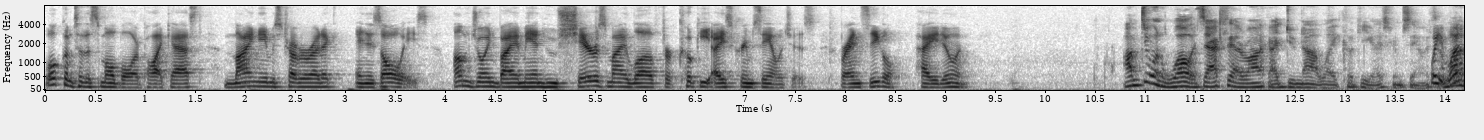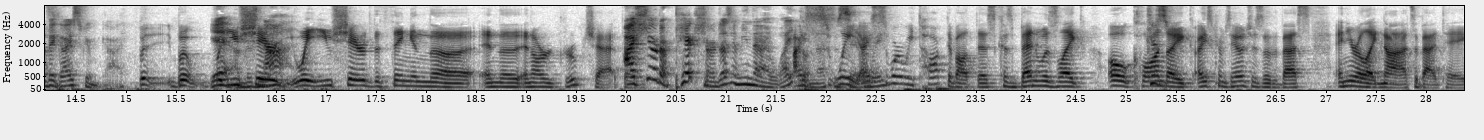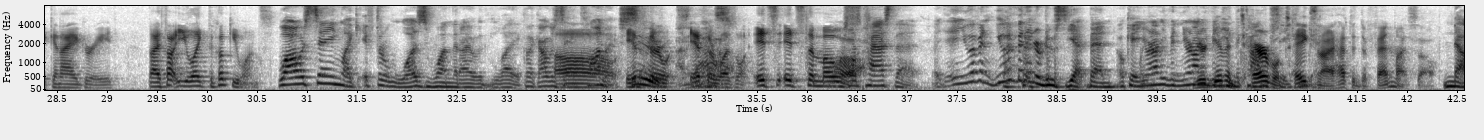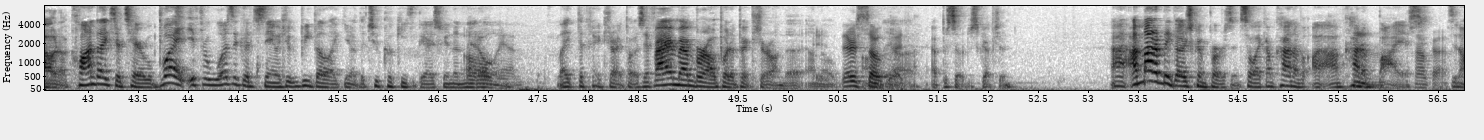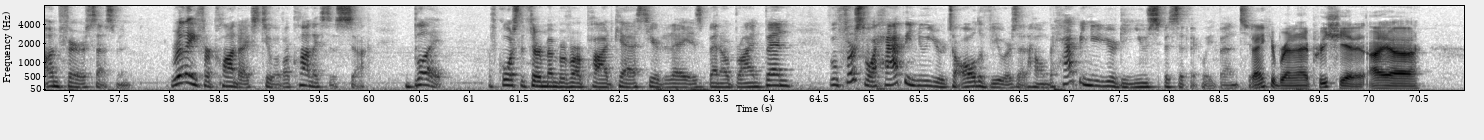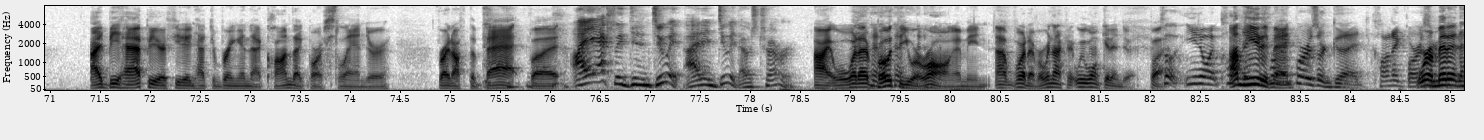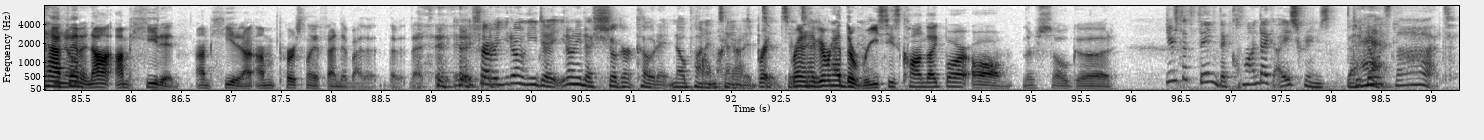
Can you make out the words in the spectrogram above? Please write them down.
Welcome to the Small Baller Podcast. My name is Trevor Reddick, and as always, I'm joined by a man who shares my love for cookie ice cream sandwiches. Brian Siegel, how you doing? I'm doing well. It's actually ironic. I do not like cookie ice cream sandwiches. Wait, I'm not a big ice cream guy. But but Yeah, but you shared wait you shared the thing in the in the in our group chat. I shared a picture. It doesn't mean that I like I them necessarily. wait, I swear we talked about this because Ben was like, "Oh, Klondike ice cream sandwiches are the best," and you were like, "Nah, that's a bad take," and I agreed. But I thought you liked the cookie ones. Well, I was saying like if there was one that I would like, like I was saying, Oh, Klondike. if there I if there was one, it's it's the most. We're past that. Uh, You haven't you haven't been introduced yet, Ben. Okay, you're not even you're not You're even giving in the terrible takes, yet. and I have to defend myself. No, no, Klondikes are terrible. But if there was a good sandwich, it would be the like you know the two cookies with the ice cream in the middle. Oh man, Like the picture I post. If I remember, I'll put a picture on the on the, They're so the, good. uh, episode description. Uh, I'm not a big ice cream person, so like I'm kind of I- I'm kind of biased. Hmm, okay. It's an unfair assessment, really for Klondikes too. Although Klondikes just suck. But of course, the third member of our podcast here today is Ben O'Brien. Ben, well, first of all, happy New Year to all the viewers at home, but happy New Year to you specifically, Ben. Too. Thank you, Brandon. I appreciate it. I uh, I'd be happier if you didn't have to bring in that Klondike bar slander right off the bat. But I actually didn't do it. I didn't do it. That was Trevor. all right, well, whatever. Both of you are wrong. I mean, uh, whatever. We're not. Gonna, we won't get into it. But Cl- you know what? I'm Klondike, heated, Klondike man. bars are good. Klondike bars. we're a minute and good, a half you know? in, and now I'm heated. I'm heated. I, I'm personally offended by that that, that take. Uh, Trevor, you don't need to. You don't need to sugarcoat it. No pun Oh intended. Bra- to- to- Brandon, to- have you ever had the Reese's Klondike bar? Oh, they're so good. Here's the thing: the Klondike ice cream's bad. Dude, no, it's not.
